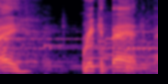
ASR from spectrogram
Hey, Rick and Thad.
